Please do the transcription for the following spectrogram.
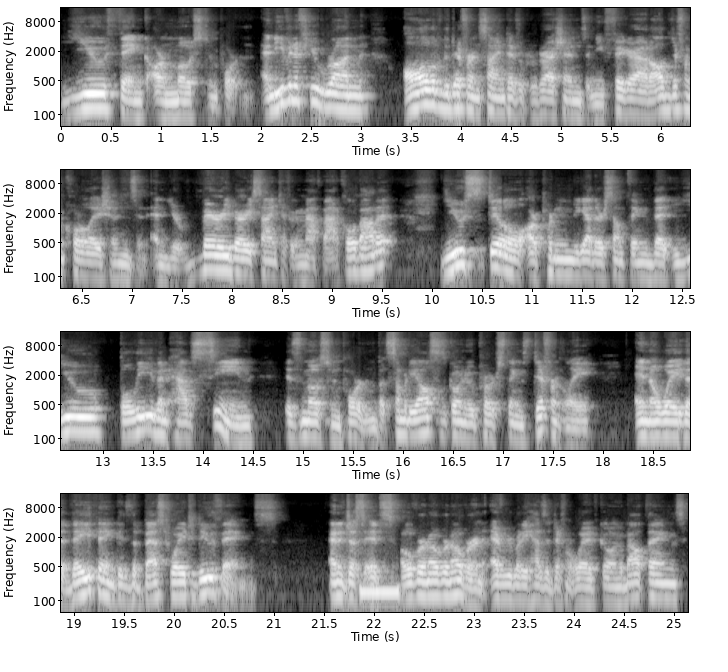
you think are most important. And even if you run all of the different scientific regressions and you figure out all the different correlations and, and you're very, very scientific and mathematical about it, you still are putting together something that you believe and have seen is the most important. But somebody else is going to approach things differently in a way that they think is the best way to do things. And it just it's over and over and over. And everybody has a different way of going about things,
